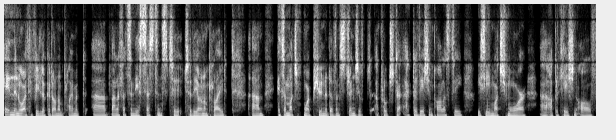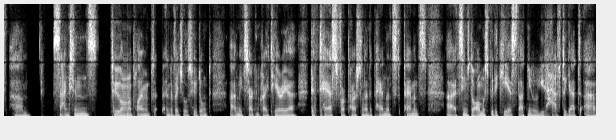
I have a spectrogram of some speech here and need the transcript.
in the north, if we look at unemployment uh, benefits and the assistance to, to the unemployed, um, it's a much more punitive and stringent approach to activation policy. We see much more uh, application of um, sanctions to unemployment individuals who don't uh, meet certain criteria. The test for personal independence payments, uh, it seems to almost be the case that you know you have to get uh,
